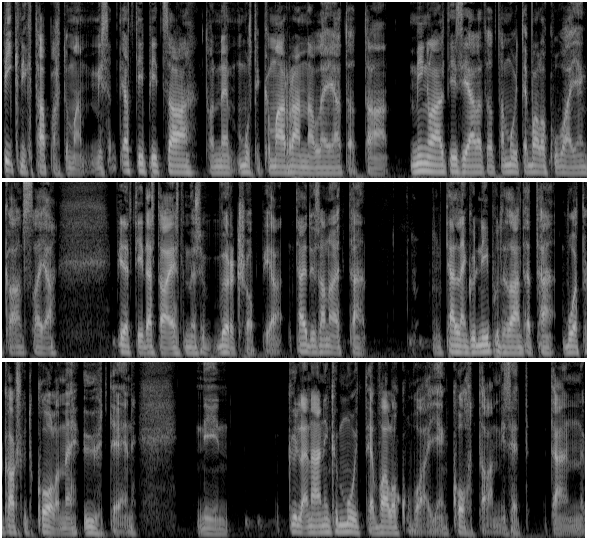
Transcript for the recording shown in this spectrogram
piknik-tapahtuma, missä jaettiin pizzaa tonne Mustikkamaan rannalle ja tota, minglailtiin siellä tota, muiden valokuvaajien kanssa ja pidettiin tästä aiheesta myös workshopia. Täytyy sanoa, että tällään kun niputetaan tätä vuotta 2023 yhteen, niin kyllä nämä niin kuin muiden valokuvaajien kohtaamiset tämän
